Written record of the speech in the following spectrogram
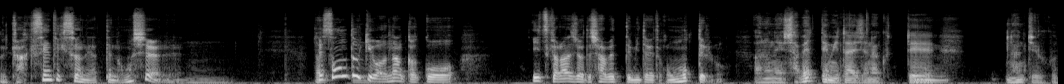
学生の時そういうのやってんの面白いよね。え、その時はなんかこう、いつかラジオで喋ってみたいとか思ってるの？あのね、喋ってみたいじゃなくて、うんなんていうか、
